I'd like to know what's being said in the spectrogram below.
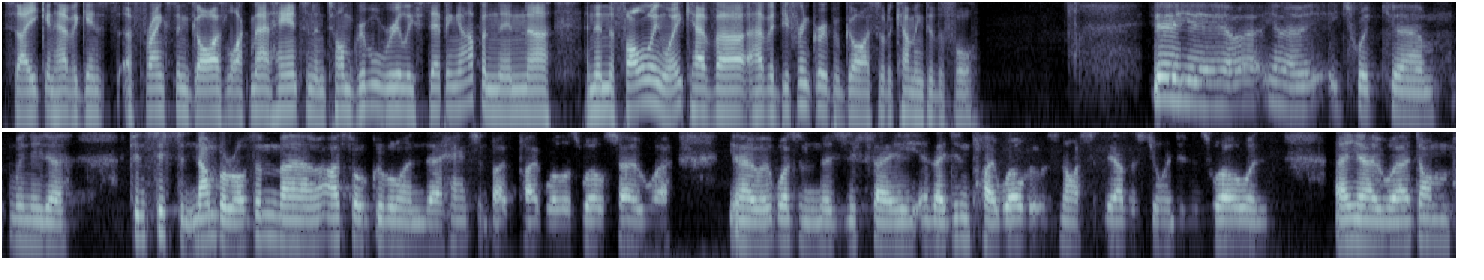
say, you can have against a Frankston guys like Matt Hanson and Tom Gribble really stepping up, and then uh, and then the following week have uh, have a different group of guys sort of coming to the fore. Yeah, yeah, you know, each week um, we need a consistent number of them. Uh, I thought Gribble and uh, Hanson both played well as well. So, uh, you know, it wasn't as if they they didn't play well, but it was nice that the others joined in as well. And uh, you know, uh, Dom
